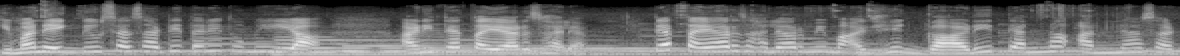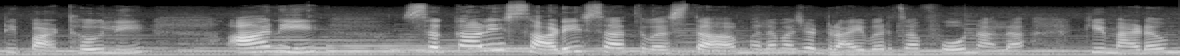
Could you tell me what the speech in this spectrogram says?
किमान एक दिवसासाठी तरी तुम्ही या. आणि त्या तयार झाल्या. त्या तयार झाल्यावर मी माझी गाडी त्यांना आणण्यासाठी पाठवली. आणि सकाळी साडेसात वाजता मला माझ्या ड्रायव्हरचा फोन आला की मॅडम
